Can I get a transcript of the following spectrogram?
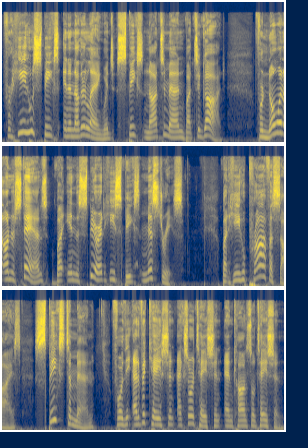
For he who speaks in another language speaks not to men but to God. For no one understands, but in the Spirit he speaks mysteries. But he who prophesies speaks to men for the edification, exhortation, and consultation.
